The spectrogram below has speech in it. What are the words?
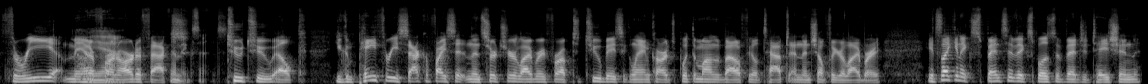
Three mana Oh, for an artifact. That makes sense. 2 2 elk. You can pay three, sacrifice it, and then search your library for up to two basic land cards, put them on the battlefield tapped, and then shuffle your library. It's like an expensive explosive vegetation,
